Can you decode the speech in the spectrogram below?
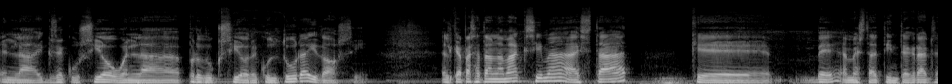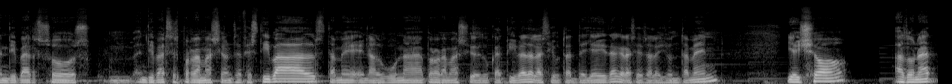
en la execució o en la producció de cultura i d'oci. El que ha passat amb la màxima ha estat que bé, hem estat integrats en, diversos, en diverses programacions de festivals, també en alguna programació educativa de la ciutat de Lleida, gràcies a l'Ajuntament, i això ha donat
